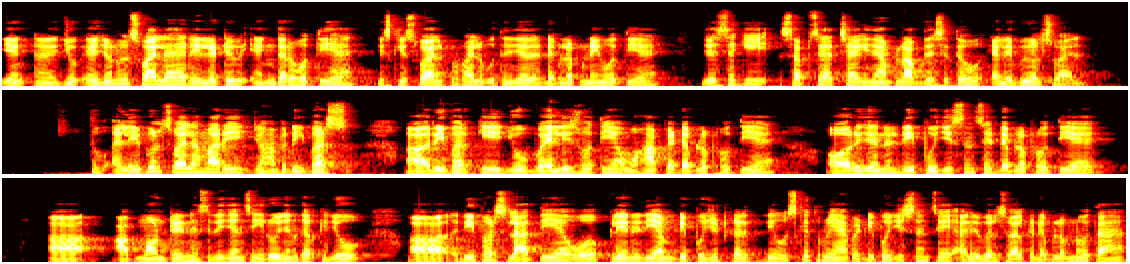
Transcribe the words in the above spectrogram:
ये, जो एजोनल सॉइल है रिलेटिव एंगर होती है, इसकी सॉइल प्रोफ़ाइल उतनी ज़्यादा डेवलप नहीं होती है। जैसे कि सबसे अच्छा एग्ज़ाम्पल आप देख सकते हो एलिब्यूल सॉइल तो एलिब्यूल सॉइल हमारी जहाँ पे रिवर्स रिवर की जो वैलीज होती हैं वहाँ पे डेवलप होती है और जनरल डिपोजिशन से डेवलप होती है। आ, आप माउंटेनियस रीजन से इरोजन करके जो रिवर्स लाती है वो प्लेन एरिया में डिपोजिट कर देती है उसके थ्रू यहाँ पे डिपोजिशन से एलिबल सॉइल का डेवलपमेंट होता है।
